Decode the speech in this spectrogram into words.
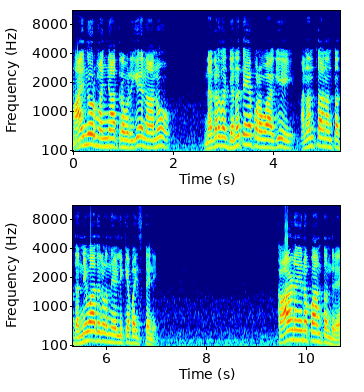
ಆಯ್ನೂರ್ ಮಂಜಾತ್ರವರಿಗೆ ನಾನು ನಗರದ ಜನತೆಯ ಪರವಾಗಿ ಅನಂತ ಅನಂತ ಧನ್ಯವಾದಗಳನ್ನು ಹೇಳಲಿಕ್ಕೆ ಬಯಸ್ತೇನೆ. ಕಾರಣ ಏನಪ್ಪ ಅಂತಂದರೆ,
